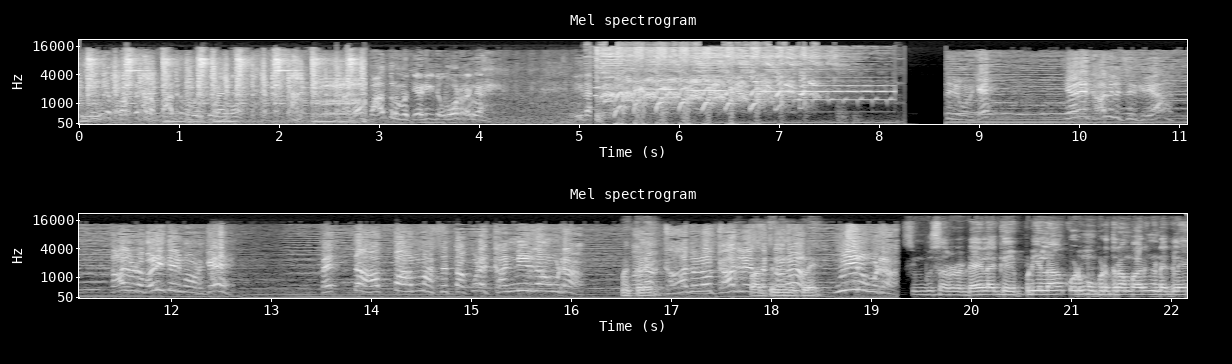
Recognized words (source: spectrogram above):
உங்க எங்க பக்கத்துல பாத்ரூம் இருக்குனாங்க பாத்ரூம் தேடிக்கிட்டு ஓடுறேங்க. தெரியும் உனக்கு? யாரே காதலிச்சிருக்கிறியா காதலோட வழி தெரியுமா உனக்கு? பெத்த அப்பா அம்மா செத்தா கூட கண்ணீர் தான் விடுறான் சிம்பு சாரோட டைலாக் எப்படியெல்லாம் கொடுமைப்படுத்துறான் பாருங்க டக்களே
